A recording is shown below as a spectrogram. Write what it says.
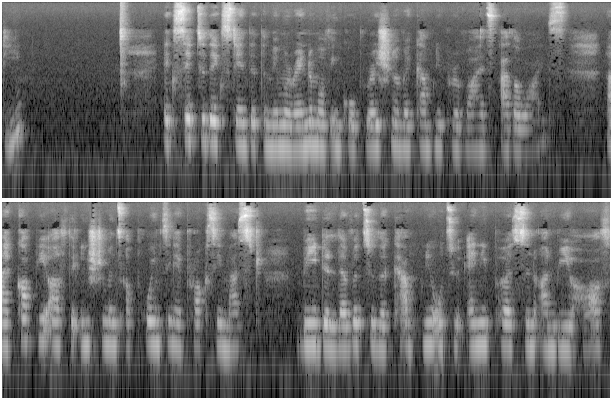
D except to the extent that the memorandum of incorporation of a company provides otherwise. a copy of the instruments appointing a proxy must be delivered to the company or to any person on behalf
